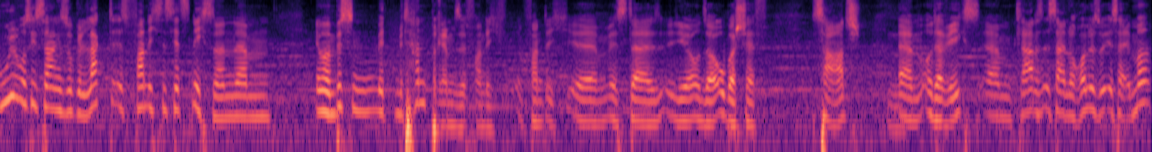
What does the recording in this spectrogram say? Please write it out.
cool, muss ich sagen, so gelackt ist, fand ich das jetzt nicht, sondern ähm, immer ein bisschen mit, mit Handbremse, fand ich, fand ich ähm, ist da hier unser Oberchef Sarge mhm. ähm, unterwegs. Ähm, klar, das ist seine Rolle, so ist er immer,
